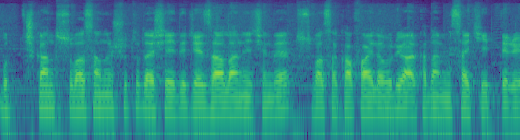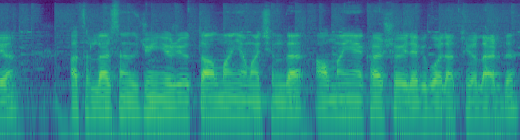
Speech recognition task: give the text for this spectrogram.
Bu çıkan Tsubasa'nın şutu da şeydi ceza alanı içinde Tsubasa kafayla vuruyor arkadan Misaki ittiriyor. Hatırlarsanız Junior Youth'ta Almanya maçında Almanya'ya karşı öyle bir gol atıyorlardı.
